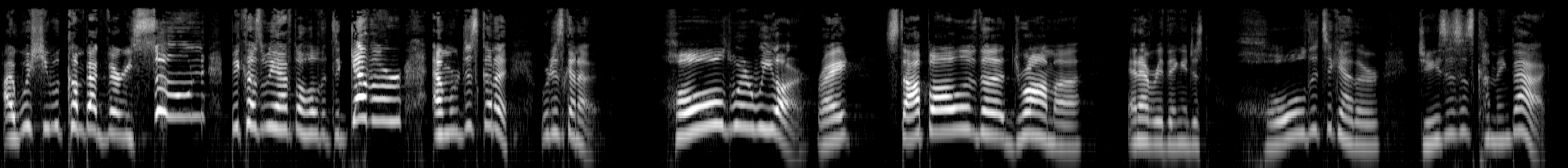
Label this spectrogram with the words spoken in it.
I wish he would come back very soon because we have to hold it together and we're just going to we're just going to hold where we are, right? Stop all of the drama and everything and just hold it together. Jesus is coming back.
